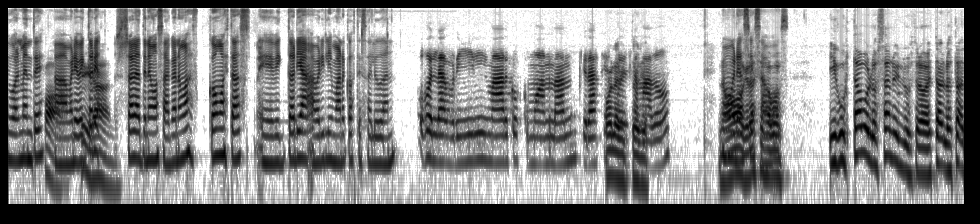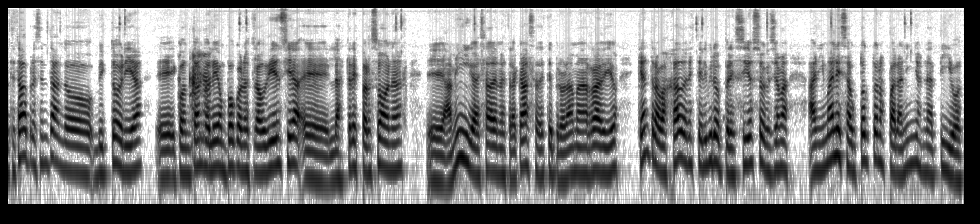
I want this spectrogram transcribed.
Igualmente a María Victoria, ya la tenemos acá nomás. ¿Cómo estás, eh, Victoria? Abril y Marcos te saludan. Hola Abril, Marcos, ¿cómo andan? Gracias por el llamado. No, gracias, a, vos. Y Gustavo Lozano, ilustrador, te estaba presentando, Victoria, eh, contándole un poco a nuestra audiencia eh, las tres personas, amigas ya de nuestra casa, de este programa de radio, que han trabajado en este libro precioso que se llama Animales autóctonos para niños nativos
